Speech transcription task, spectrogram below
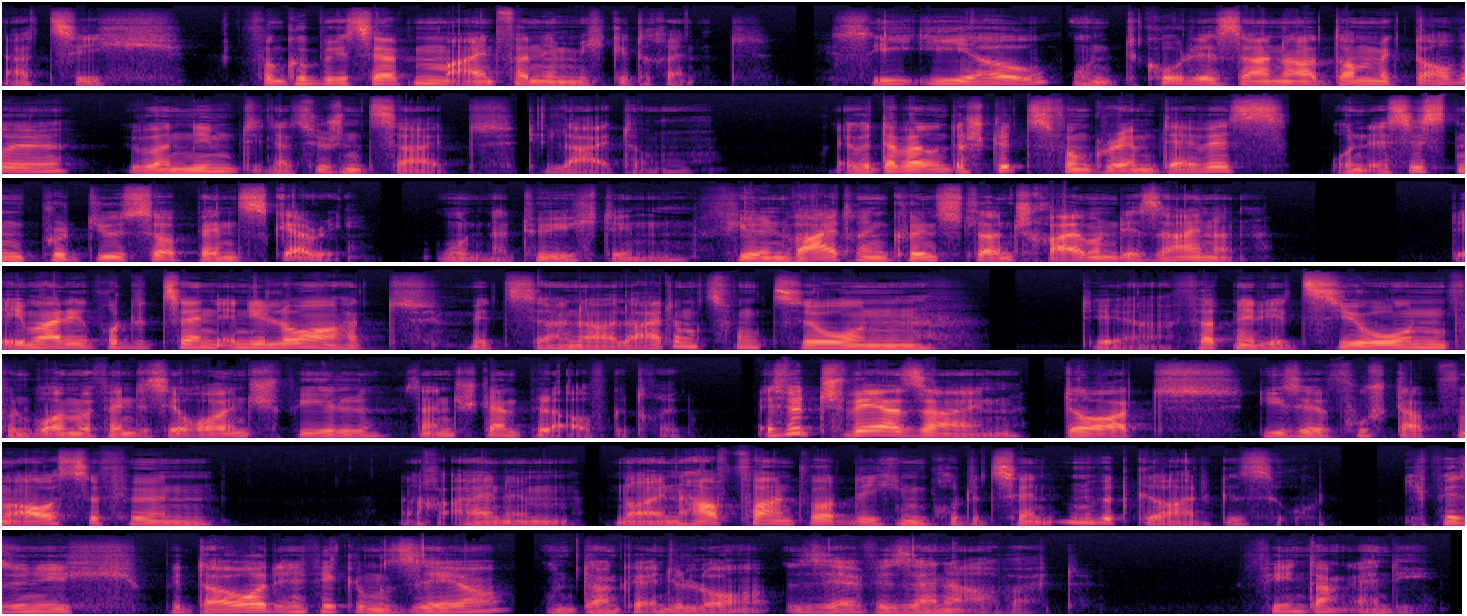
Er hat sich von Cubicle 7 einvernehmlich getrennt. CEO und Co-Designer Don McDowell übernimmt in der Zwischenzeit die Leitung. Er wird dabei unterstützt von Graham Davis und Assistant Producer Ben Scarry und natürlich den vielen weiteren Künstlern, Schreibern und Designern. Der ehemalige Produzent Andy Law hat mit seiner Leitungsfunktion der vierten Edition von Warhammer Fantasy Rollenspiel seinen Stempel aufgedrückt. Es wird schwer sein, dort diese Fußstapfen auszuführen. Nach einem neuen hauptverantwortlichen Produzenten wird gerade gesucht. Ich persönlich bedauere die Entwicklung sehr und danke Andy Law sehr für seine Arbeit. Vielen Dank, Andy.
